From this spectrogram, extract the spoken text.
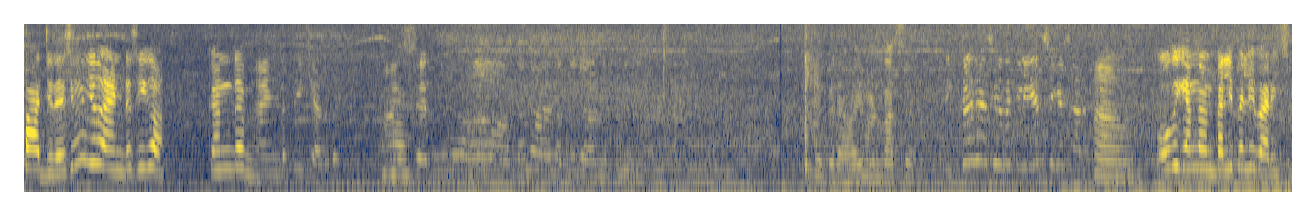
ਭੱਜਦੇ ਸੀ ਨਾ ਜਦੋਂ ਐਂਡ ਸੀਗਾ ਕਹਿੰਦੇ ਐਂਡ ਤੇ ਹੀ ਚੜਦਾ ਸਿਰ ਨੂੰ ਹਾਂ ਕਹਿੰਦਾ ਐ ਲੱਗੀ ਜਾਨ ਨਿਕਲੀ ਬਈ ਹੁਣ ਬਸ। ਨਿਕਲ ਗਿਆ ਸੀ ਉਹਦਾ ਕਲੀਅਰ ਸੀਗਾ ਸਰ। ਹਾਂ। ਉਹ ਵੀ ਕਹਿੰਦਾ ਪਹਿਲੀ ਪਹਿਲੀ ਵਾਰੀ ਚ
